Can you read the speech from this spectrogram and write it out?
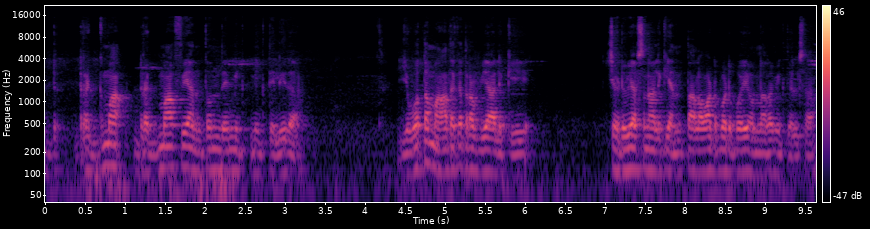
డ్ర- డ్రగ్ మా డ్రగ్ మాఫియా ఎంత ఉంది మీకు మీకు తెలీదా? యువత మాదక ద్రవ్యాలకి చెడు వ్యసనాలకి ఎంత అలవాటు పడిపోయి ఉన్నారో మీకు తెలుసా?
